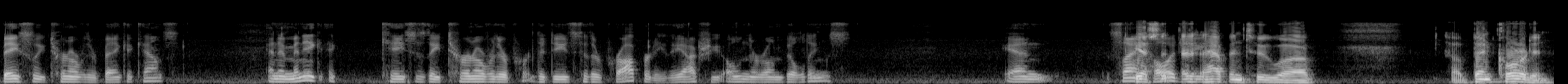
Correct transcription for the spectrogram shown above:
basically turn over their bank accounts. And in many cases, they turn over their the deeds to their property. They actually own their own buildings. And Scientology. Yes, that happened to uh, uh, Bent Corydon.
